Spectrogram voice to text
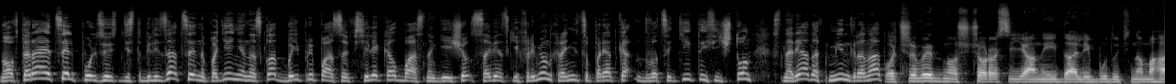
Ну а вторая цель, пользуясь дестабилизацией, нападение на склад боеприпасов в селе Колбасно, где еще с советских времен хранится порядка 20 тысяч тонн снарядов, мин, гранат. Очевидно, що росіяни і далі будуть намагатися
